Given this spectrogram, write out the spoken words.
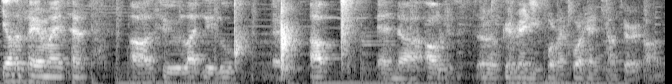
the other player might attempt uh, to lightly loop up, and uh, I'll just get ready for my forehand counter um,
